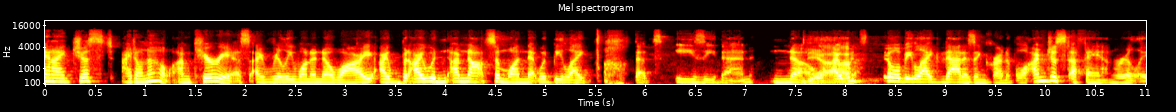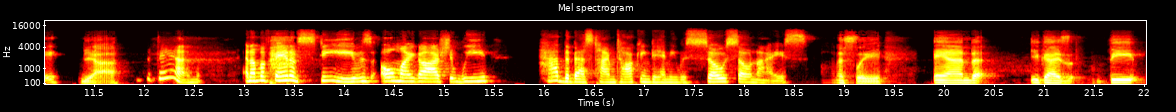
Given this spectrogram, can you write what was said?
And I just, I don't know. I'm curious. I really want to know why. I, but I would, I'm not someone that would be like, oh, that's easy. Then no, yeah. I would still be like, that is incredible. I'm just a fan, really. Yeah. a fan. And I'm a fan of Steve's. Oh my gosh, we had the best time talking to him. He was so so nice. honestly and you guys the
